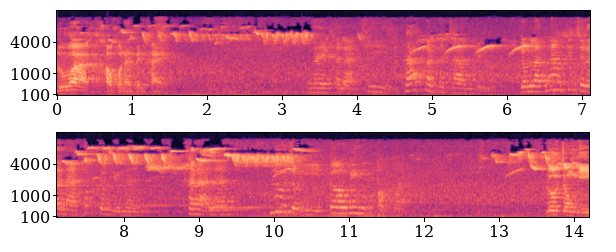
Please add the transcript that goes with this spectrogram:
รู้ว่าเขาคนนั้นเป็นใคร ในขณะที่พระบรรพจารย์หลิวกำลังนั่งพิจารณาทบทวนอยู่นั้น ขณะนั้นลู่จงอีก็วิ่งออกมาลู่จงอี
